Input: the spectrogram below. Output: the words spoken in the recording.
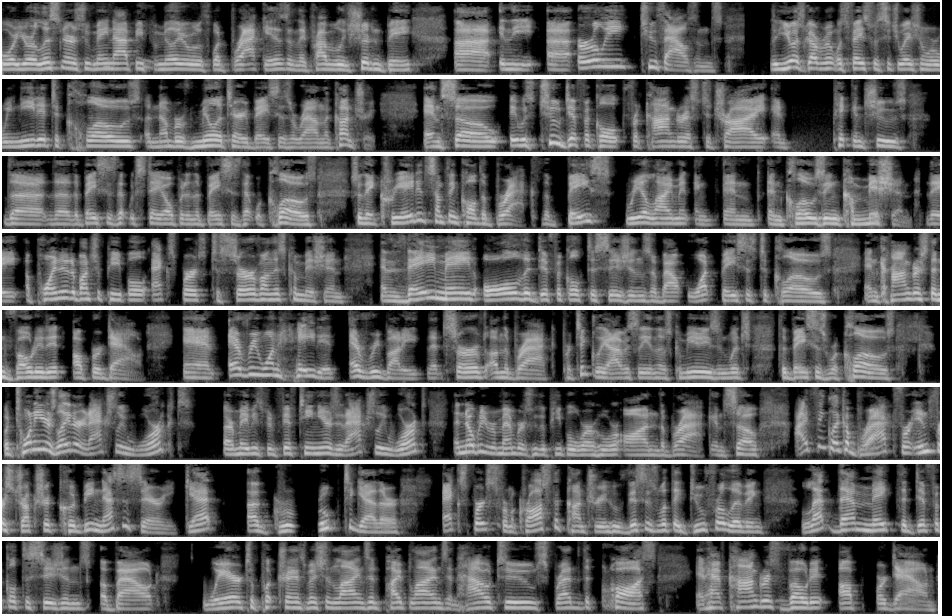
for your listeners who may not be familiar with what BRAC is, and they probably shouldn't be, uh, in the uh, early 2000s, the U.S. government was faced with a situation where we needed to close a number of military bases around the country. And so it was too difficult for Congress to try and pick and choose the the the bases that would stay open and the bases that would close. So they created something called the BRAC, the Base Realignment and and and Closing Commission. They appointed a bunch of people, experts, to serve on this commission, and they made all the difficult decisions about what bases to close. And Congress then voted it up or down and everyone hated everybody that served on the BRAC, particularly obviously in those communities in which the bases were closed. But 20 years later, it actually worked. Or maybe it's been 15 years. It actually worked and nobody remembers who the people were who were on the BRAC. And so I think like a BRAC for infrastructure could be necessary. Get a group together, experts from across the country who this is what they do for a living. Let them make the difficult decisions about where to put transmission lines and pipelines and how to spread the costs and have Congress vote it up or down.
